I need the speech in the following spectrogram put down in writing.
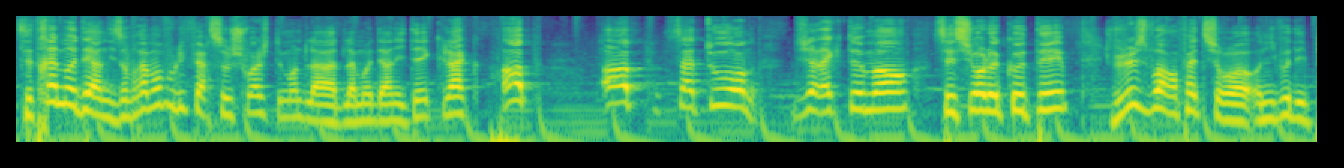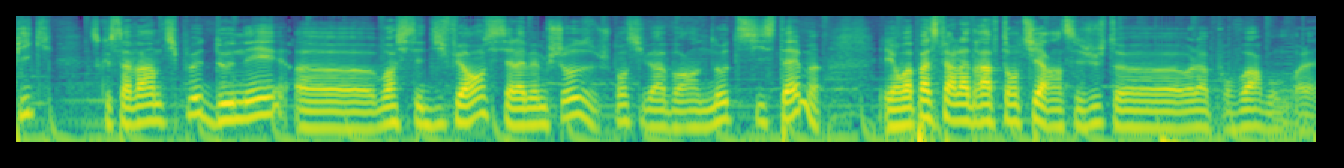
C'est très moderne, ils ont vraiment voulu faire ce choix justement de la, de la modernité. Clac, hop hop, ça tourne directement, c'est sur le côté. Je veux juste voir en fait sur, au niveau des pics, ce que ça va un petit peu donner, voir si c'est différent, si c'est la même chose. Je pense qu'il va avoir un autre système. Et on va pas se faire la draft entière, hein, c'est juste voilà pour voir. Bon voilà,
